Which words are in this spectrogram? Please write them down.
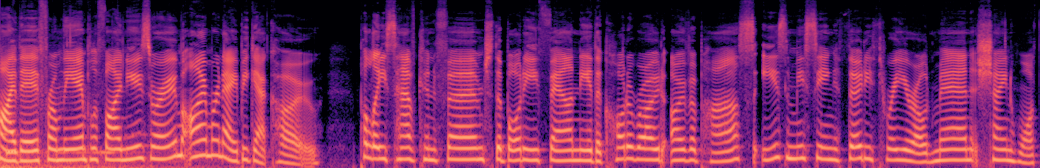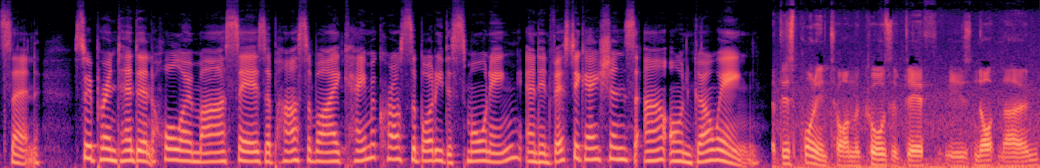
Hi there from the Amplify Newsroom. I'm Renee Bigatko. Police have confirmed the body found near the Cotter Road overpass is missing 33 year old man Shane Watson. Superintendent Hall Omar says a passerby came across the body this morning and investigations are ongoing. At this point in time, the cause of death is not known.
